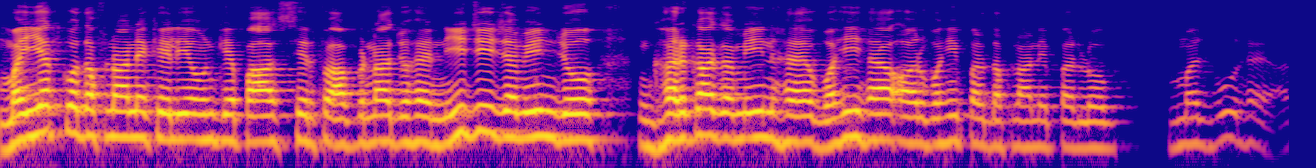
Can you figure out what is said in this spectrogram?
मैयत को दफनाने के लिए उनके पास सिर्फ़ अपना जो है निजी ज़मीन, जो घर का ज़मीन है, वही है और वहीं पर दफनाने पर लोग मजबूर है।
